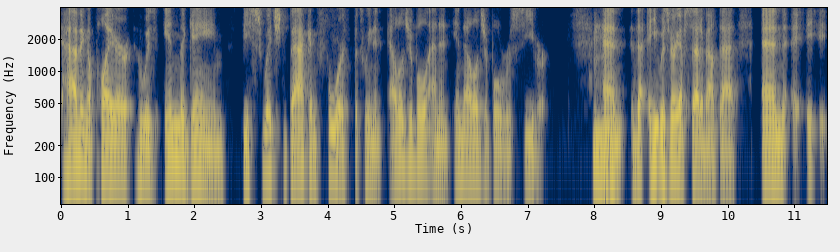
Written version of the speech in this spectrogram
having a player who was in the game be switched back and forth between an eligible and an ineligible receiver. Mm-hmm. And that he was very upset about that. And it, it,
